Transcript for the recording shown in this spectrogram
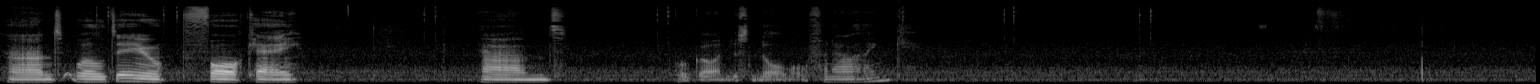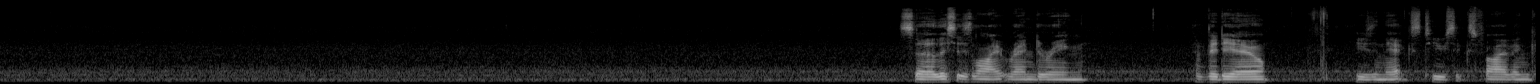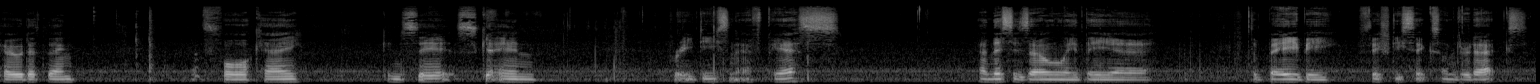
And we'll do 4K and oh we'll go on just normal for now I think. So this is like rendering a video using the X265 encoder thing. At 4K. You can see it's getting pretty decent FPS and this is only the uh, the baby 5600X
